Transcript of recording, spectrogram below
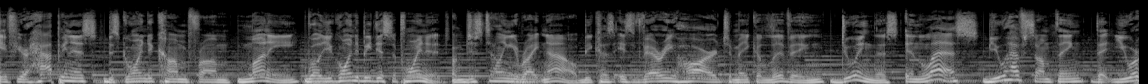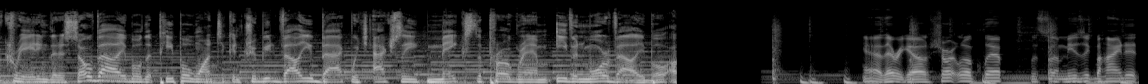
If your happiness is going to come from money, well, you're going to be disappointed. I'm just telling you right now because it's very hard to make a living doing this unless you have something that you are creating that is so valuable that people want to contribute value back, which actually makes the program even more valuable. Yeah, there we go. Short little clip with some music behind it.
